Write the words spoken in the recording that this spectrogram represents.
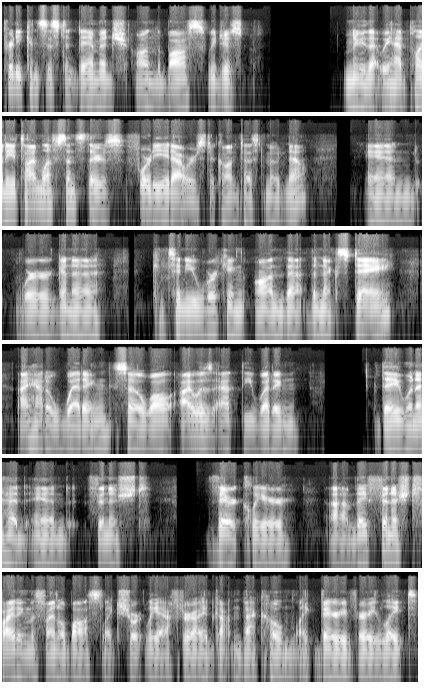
pretty consistent damage on the boss. We just knew that we had plenty of time left since there's 48 hours to contest mode now. And we're gonna continue working on that the next day. I had a wedding, so while I was at the wedding, they went ahead and finished their clear. Um, they finished fighting the final boss like shortly after I had gotten back home, like very, very late.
